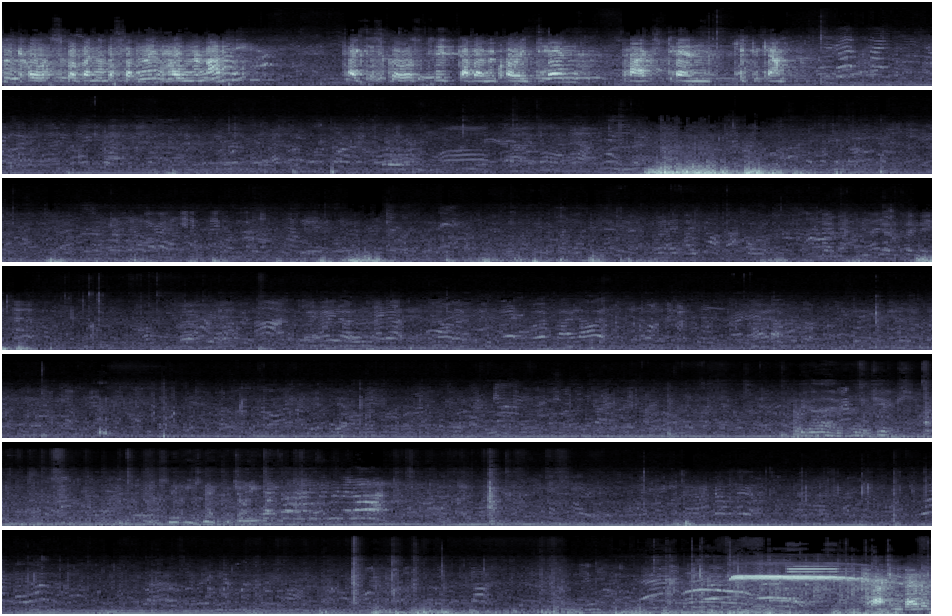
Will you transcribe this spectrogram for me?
Spaceman, call scored by number 17, Hayden Ramadi. Takes the scores to Dubbo Macquarie 10, Parkes 10, kick to come. Chips. Sneaky snack for Johnny.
